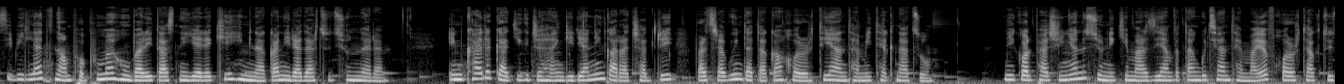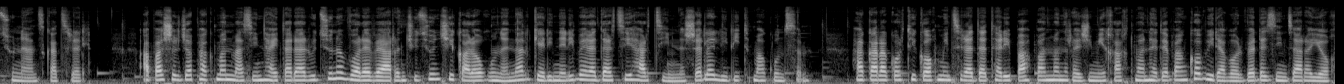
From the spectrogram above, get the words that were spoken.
Սիվիլնետն ամփոփում է հունվարի 13-ի հիմնական իրադարձությունները։ Իմ քայլը Գագիկ Ջհանգիրյանին կառաջադրի բարձրագույն դատական խորհրդի անդամի տեխնացու։ Նիկոլ Փաշինյանը Սյունիքի մարզի անվտանգության թեմայով խորհրդակցություն է անցկացրել։ Ապա շրջափակման մասին հայտարարությունը որևէ առնչություն չի կարող ունենալ գերիների վերադարձի հարցին, նշել է Լիլիթ Մակունցը։ Հակառակորդի կողմից հրադադարի պահպանման ռեժիմի խախտման հետևանքով վիրավորվել է զինծառայող։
